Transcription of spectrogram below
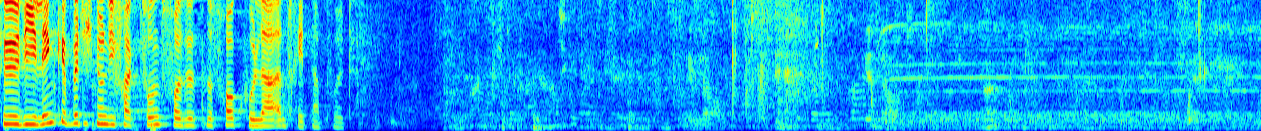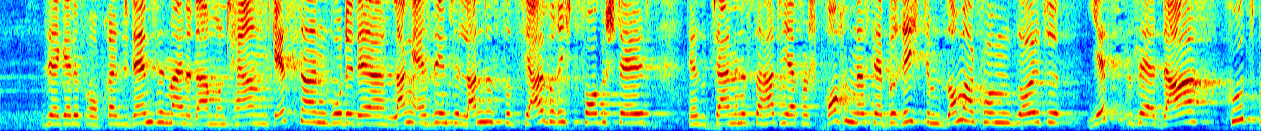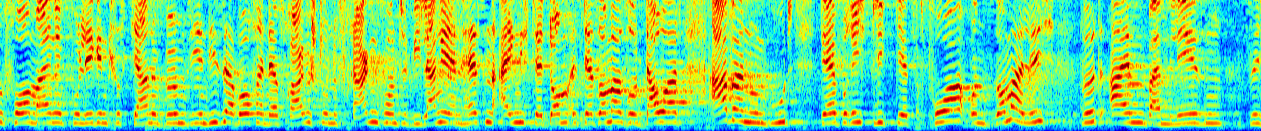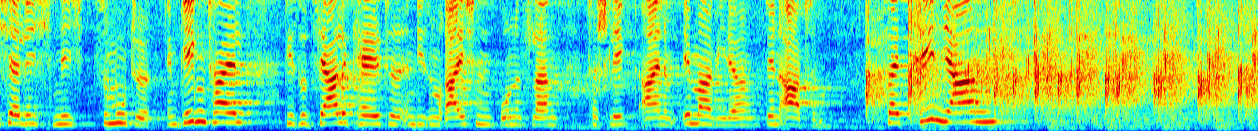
Für DIE LINKE bitte ich nun die Fraktionsvorsitzende Frau Kula ans Rednerpult. Sehr geehrte Frau Präsidentin, meine Damen und Herren! Gestern wurde der lang ersehnte Landessozialbericht vorgestellt. Der Sozialminister hatte ja versprochen, dass der Bericht im Sommer kommen sollte. Jetzt ist er da, kurz bevor meine Kollegin Christiane Böhm Sie in dieser Woche in der Fragestunde fragen konnte, wie lange in Hessen eigentlich der Sommer so dauert. Aber nun gut, der Bericht liegt jetzt vor, und sommerlich wird einem beim Lesen sicherlich nicht zumute. Im Gegenteil, die soziale Kälte in diesem reichen Bundesland verschlägt einem immer wieder den Atem. Seit zehn Jahren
